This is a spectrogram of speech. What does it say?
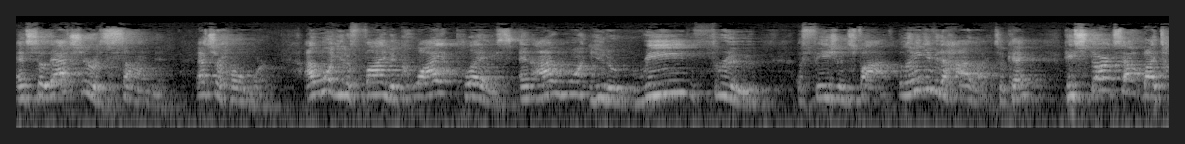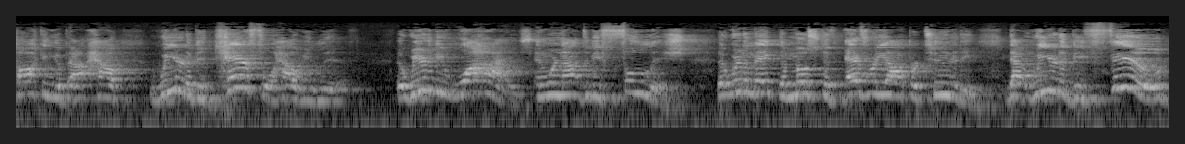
And so that's your assignment. That's your homework. I want you to find a quiet place and I want you to read through Ephesians 5. But let me give you the highlights, okay? He starts out by talking about how we are to be careful how we live, that we are to be wise and we're not to be foolish, that we're to make the most of every opportunity, that we are to be filled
